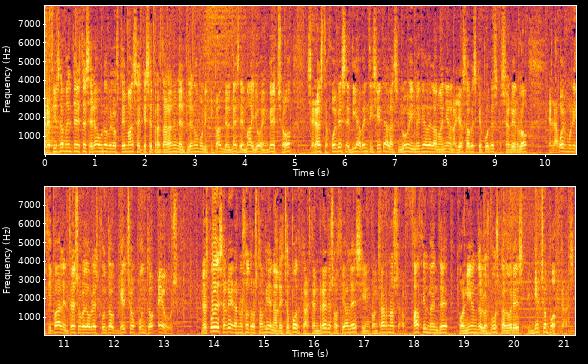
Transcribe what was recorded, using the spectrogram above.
Precisamente este será uno de los temas que se tratarán en el pleno municipal del mes de mayo en Guecho. Será este jueves, día 27 a las 9 y media de la mañana. Ya sabes que puedes seguirlo en la web municipal en www.guecho.eus. Nos puedes seguir a nosotros también a Gecho Podcast en redes sociales y encontrarnos fácilmente poniendo en los buscadores Gecho Podcast.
